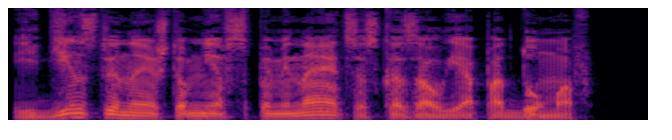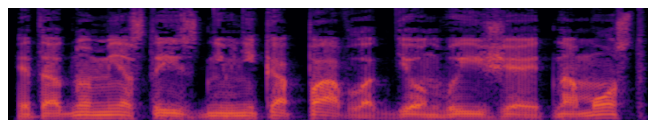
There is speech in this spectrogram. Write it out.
«Единственное, что мне вспоминается», — сказал я, подумав, «это одно место из дневника Павла, где он выезжает на мост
